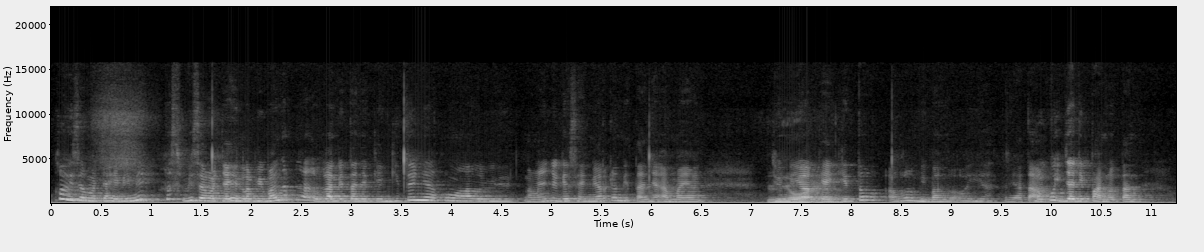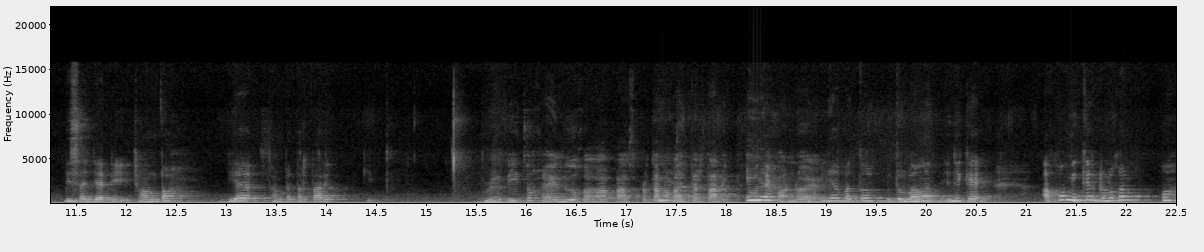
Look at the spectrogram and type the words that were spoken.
kok bisa mecahin ini terus bisa mecahin lebih banyak nggak bukan ditanya kayak gitunya aku malah lebih namanya juga senior kan ditanya sama yang Junior, junior, ya. kayak gitu aku lebih bangga oh iya ternyata aku jadi panutan bisa jadi contoh dia sampai tertarik gitu Berarti itu kayak dulu kakak pas pertama kali tertarik sama iya taekwondo ya? iya betul betul banget jadi kayak aku mikir dulu kan oh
